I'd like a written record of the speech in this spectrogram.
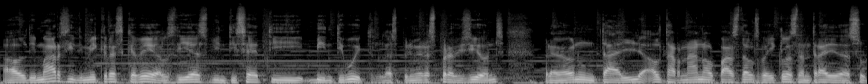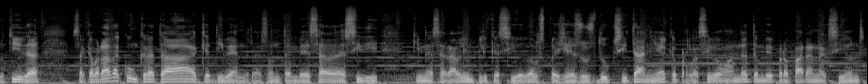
el dimarts i dimecres que ve, els dies 27 i 28. Les primeres previsions preveuen un tall alternant el pas dels vehicles d'entrada i de sortida s'acabarà de concretar aquest divendres, on també s'ha de decidir quina serà la implicació dels pagesos d'Occitània, que per la seva banda també preparen accions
